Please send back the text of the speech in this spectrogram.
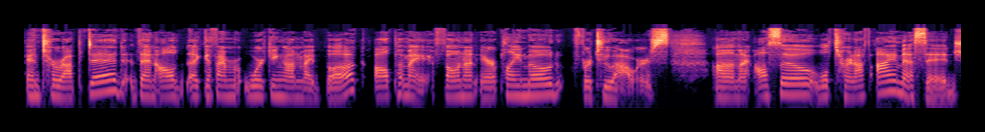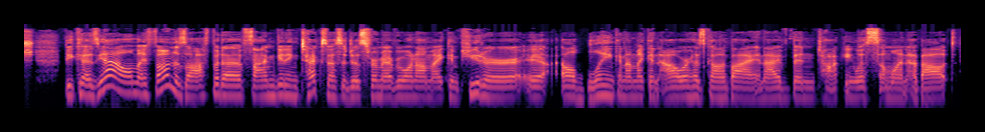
interrupted, then I'll like if I'm working on my book, I'll put my phone on airplane mode for two hours. Um, I also will turn off iMessage because yeah, well, my phone is off, but if I'm getting text messages from everyone on my computer, eh, I'll blink and I'm like an hour has gone by and I've been talking with someone about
